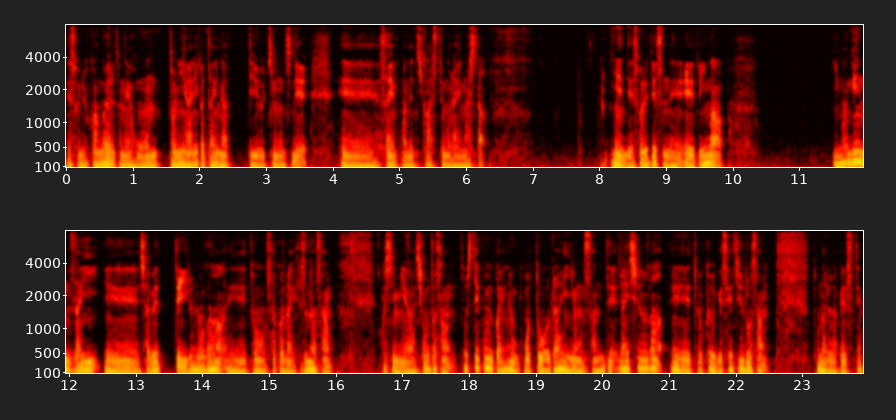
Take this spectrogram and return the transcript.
でそれを考えるとね本当にありがたいなっていう気持ちで、えー、最後まで聞かせてもらいました、ね、でそれですねえっ、ー、と今今現在、えー、喋っているのが、えーと、桜井せつなさん星宮翔太さんそして今回の後藤ライオンさんで来週が、えーと、黒毛清十郎さん。となるわけですね。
